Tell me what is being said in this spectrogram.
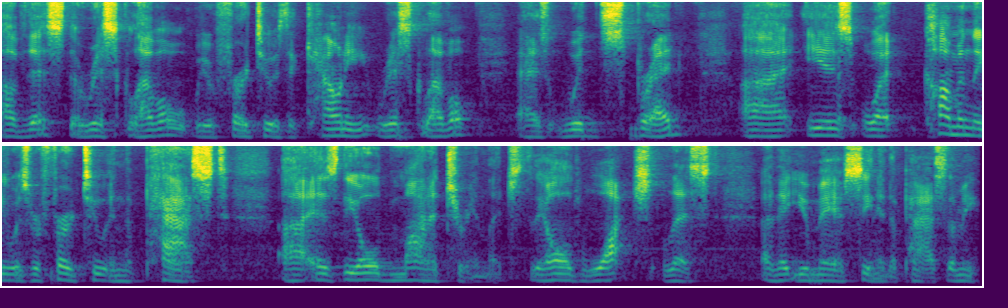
of this, the risk level, we refer to as the county risk level, as would spread, uh, is what commonly was referred to in the past uh, is the old monitoring list, the old watch list uh, that you may have seen in the past. Let me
